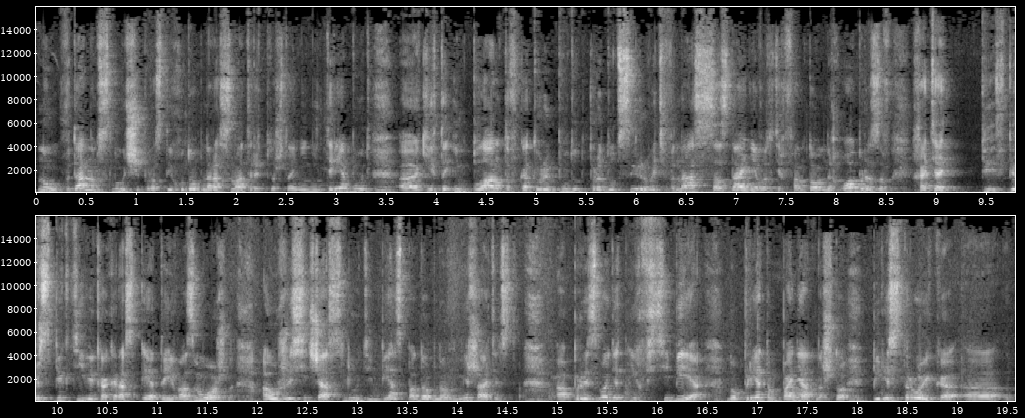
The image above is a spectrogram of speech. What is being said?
ну, в данном случае просто их удобно рассматривать, потому что они не требуют э, каких-то имплантов, которые будут продуцировать в нас создание вот этих фантомных образов, хотя в перспективе как раз это и возможно. А уже сейчас люди без подобного вмешательства а, производят их в себе. Но при этом понятно, что перестройка а,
